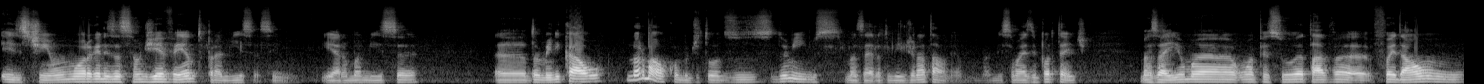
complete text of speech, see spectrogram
eles tinham uma organização de evento para a missa, assim, e era uma missa ah, dominical normal, como de todos os domingos, mas era domingo de Natal, né? Uma missa mais importante. Mas aí uma, uma pessoa tava, foi dar um,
